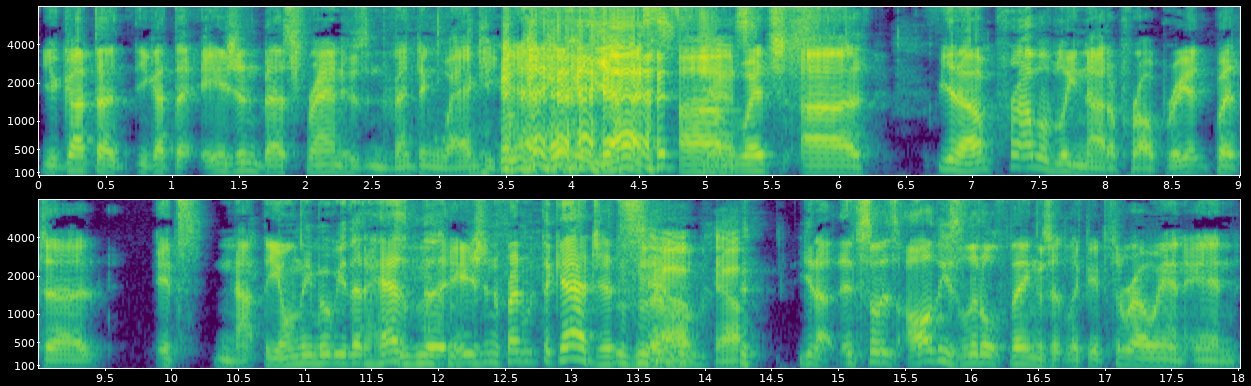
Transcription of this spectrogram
You got the you got the Asian best friend who's inventing wacky gadgets, yes. um, yes. which uh, you know probably not appropriate, but uh, it's not the only movie that has the Asian friend with the gadgets. So yeah, yeah. you know, and so it's all these little things that like they throw in, and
